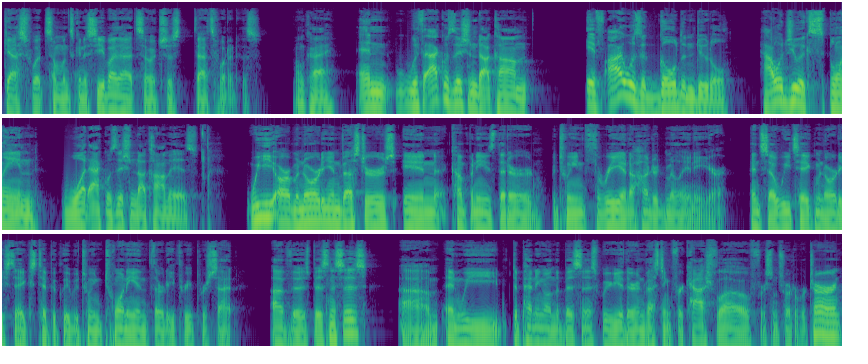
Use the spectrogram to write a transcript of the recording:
guess what someone's going to see by that. So it's just, that's what it is. Okay. And with acquisition.com, if I was a golden doodle, how would you explain what acquisition.com is? We are minority investors in companies that are between three and 100 million a year. And so we take minority stakes typically between 20 and 33% of those businesses. Um, and we, depending on the business, we're either investing for cash flow for some sort of return,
